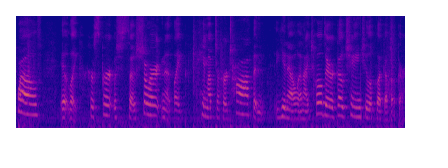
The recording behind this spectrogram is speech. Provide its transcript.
12. It like her skirt was so short and it like came up to her top and you know and I told her go change you look like a hooker.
